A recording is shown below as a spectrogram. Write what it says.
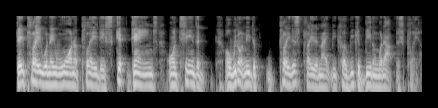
They play when they want to play. They skip games on teams that, oh, we don't need to play this play tonight because we could beat them without this player.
